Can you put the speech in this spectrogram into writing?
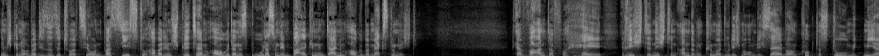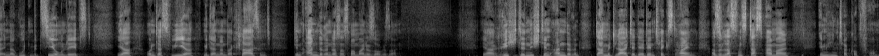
nämlich genau über diese Situation. Was siehst du aber den Splitter im Auge deines Bruders und den Balken in deinem Auge bemerkst du nicht? Er warnt davor, hey, richte nicht den anderen, kümmere du dich mal um dich selber und guck, dass du mit mir in einer guten Beziehung lebst, ja, und dass wir miteinander klar sind. Den anderen, das soll mal meine Sorge sein. Ja, richte nicht den anderen. Damit leitet er den Text ein. Also lasst uns das einmal im Hinterkopf haben.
